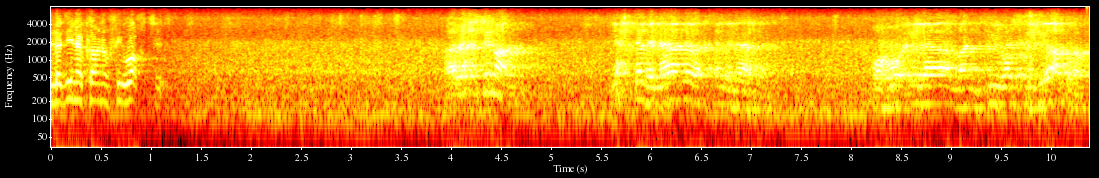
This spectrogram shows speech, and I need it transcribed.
الذين كانوا في وقت. هذا احتمال. يحتمل هذا ويحتمل هذا. وهو إلى من في وقته أقرب.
